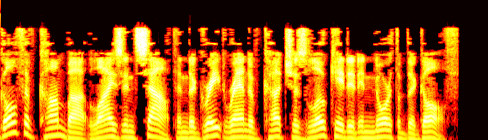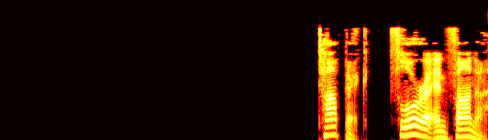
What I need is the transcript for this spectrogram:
Gulf of Khambhat lies in south and the Great Rann of Kutch is located in north of the Gulf. Flora and fauna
